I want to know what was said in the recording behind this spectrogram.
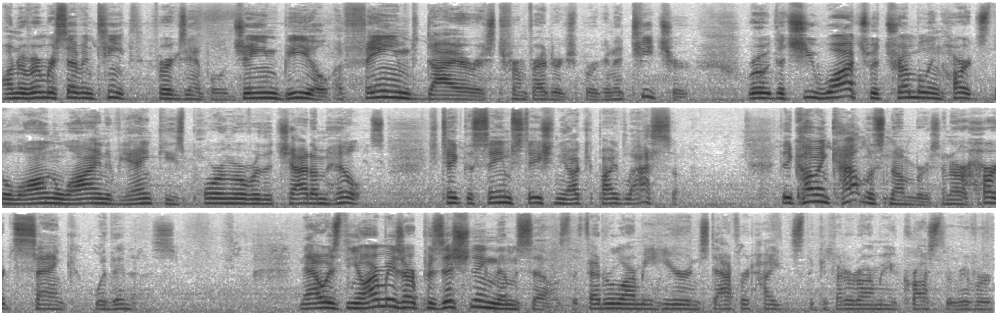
On November 17th, for example, Jane Beale, a famed diarist from Fredericksburg and a teacher, wrote that she watched with trembling hearts the long line of Yankees pouring over the Chatham Hills to take the same station they occupied last summer. They come in countless numbers, and our hearts sank within us. Now, as the armies are positioning themselves, the Federal Army here in Stafford Heights, the Confederate Army across the river,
